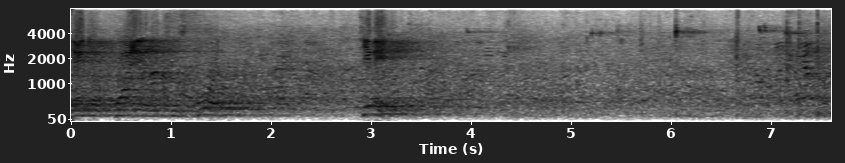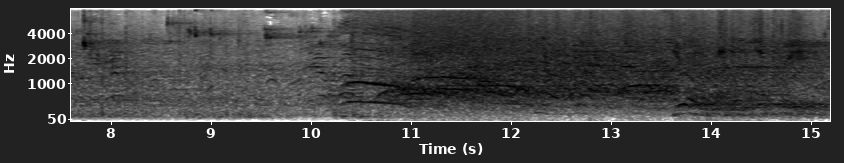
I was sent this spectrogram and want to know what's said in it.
Daniel Bryan, which is fourth. teammate. Zero, Randall Jeffrey.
